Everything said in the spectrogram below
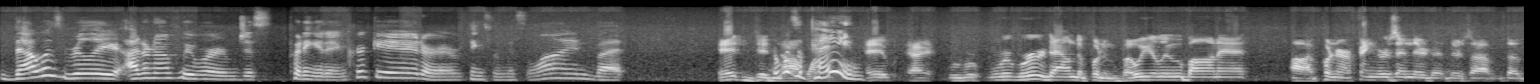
That was really, I don't know if we were just putting it in crooked or things were misaligned, but It did It not. was a pain. It, uh, we're, we're, down to putting Boelube on it, uh, putting our fingers in there. To, there's um, the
